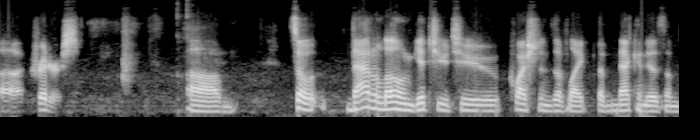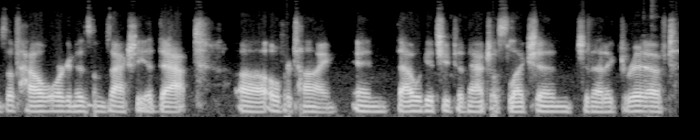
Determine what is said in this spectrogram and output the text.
uh, critters. Um, so that alone gets you to questions of like the mechanisms of how organisms actually adapt uh, over time. And that will get you to natural selection, genetic drift,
